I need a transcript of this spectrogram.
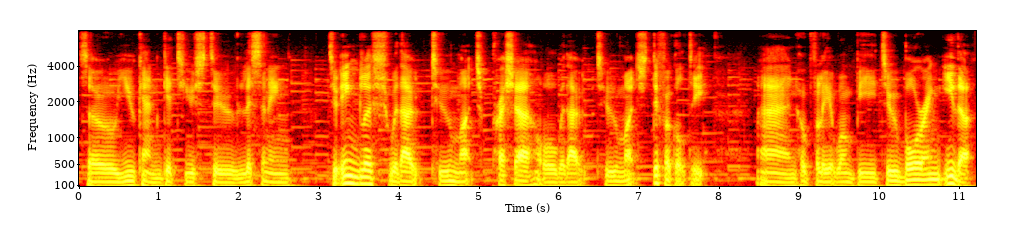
so you can get used to listening to English without too much pressure or without too much difficulty. And hopefully, it won't be too boring either.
